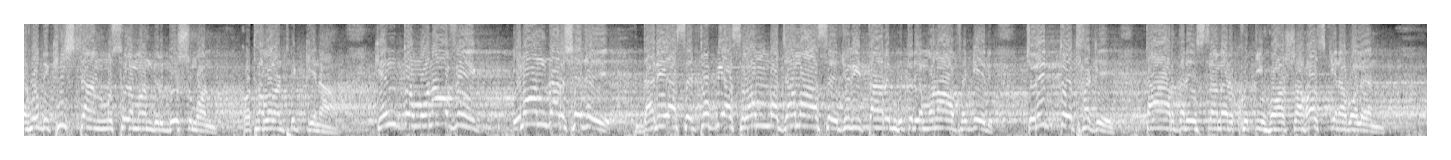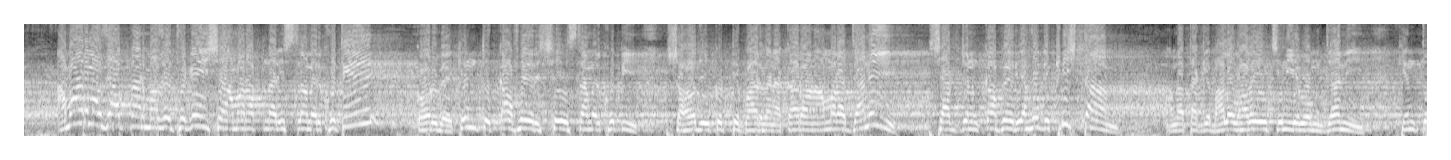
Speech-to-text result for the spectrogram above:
ইহুদি খ্রিস্টান, মুসলমানদের দুশ্মন, কথা বলা ঠিক কিনা। কিন্তু মোনাফিক, ইমানদার সেজে দাঁড়িয়ে আছে, টুপি আছে, লম্বা জামা আছে, যদি তার ভিতরে মোনাফিকের চরিত্র থাকে, তার দ্বারা ইসলামের ক্ষতি হওয়া সহজ কিনা বলেন? আমার মাঝে, আপনার মাঝে থেকেই সে আমার, আপনার ইসলামের ক্ষতি করবে। কিন্তু কাফের সে ইসলামের ক্ষতি সহজেই করতে পারবে না। কারণ আমরা জানি, সে একজন কাফের ইয়াহুদি খ্রিস্টান। আমরা তাকে ভালোভাবেই চিনি এবং জানি। কিন্তু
